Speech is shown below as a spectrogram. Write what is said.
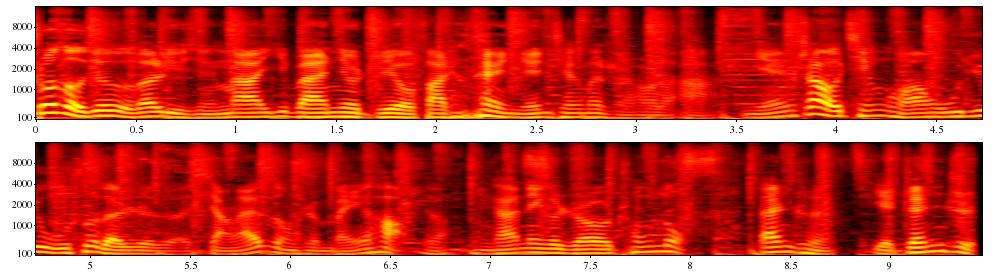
说走就走的旅行呢，一般就只有发生在年轻的时候了啊！年少轻狂、无拘无束的日子，想来总是美好，对吧？你看那个时候冲动、单纯也真挚，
